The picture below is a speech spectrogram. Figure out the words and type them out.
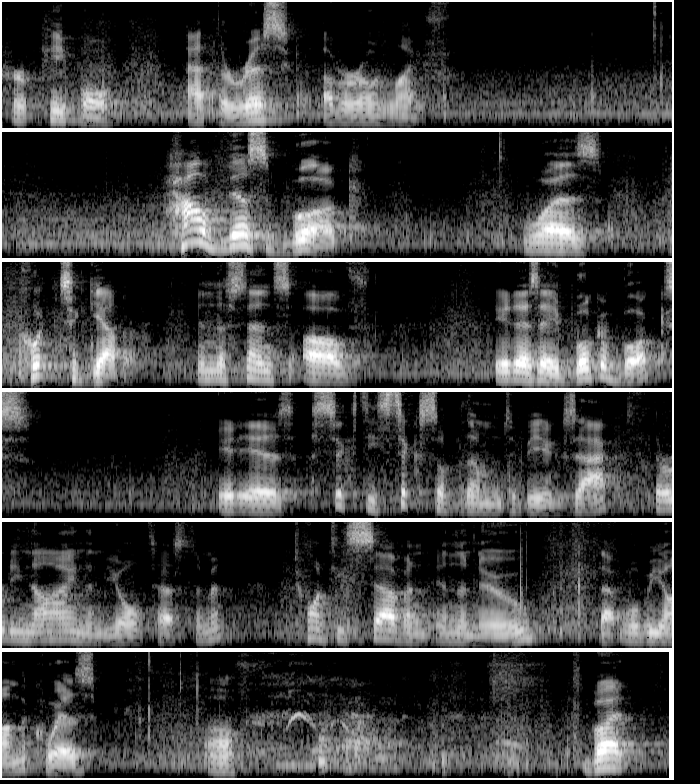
her people at the risk of her own life. How this book was put together in the sense of it is a book of books. It is 66 of them to be exact, 39 in the Old Testament, 27 in the New. That will be on the quiz. Uh, but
